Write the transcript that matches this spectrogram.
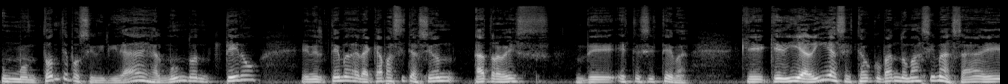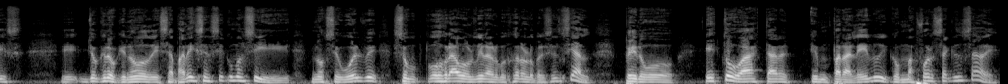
un montón de posibilidades al mundo entero en el tema de la capacitación a través de este sistema, que, que día a día se está ocupando más y más. ¿ah? Es eh, yo creo que no desaparece así como así, no se vuelve, se podrá volver a lo mejor a lo presencial, pero esto va a estar en paralelo y con más fuerza, quién sabe.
